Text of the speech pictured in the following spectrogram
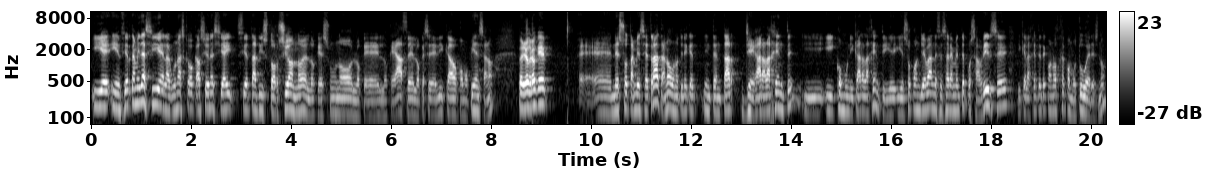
Y, eh, en cierta medida sí, en algunas ocasiones sí hay cierta distorsión, ¿no? En lo que es uno, lo que, lo que hace, lo que se dedica o cómo piensa, ¿no? Pero yo creo que eh, en eso también se trata, ¿no? Uno tiene que intentar llegar a la gente y, comunicar a la gente y, eso conlleva necesariamente pues abrirse y que la gente te conozca como tú eres, ¿no?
